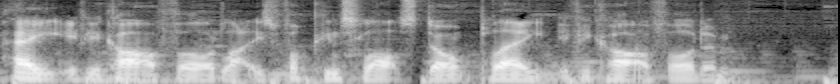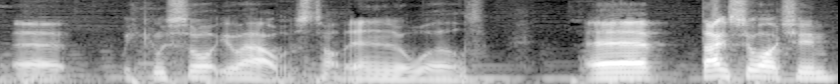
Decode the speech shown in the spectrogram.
pay if you can't afford, like these fucking slots, don't play if you can't afford them. Uh, we can sort you out. It's not the end of the world. Uh, thanks for watching.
